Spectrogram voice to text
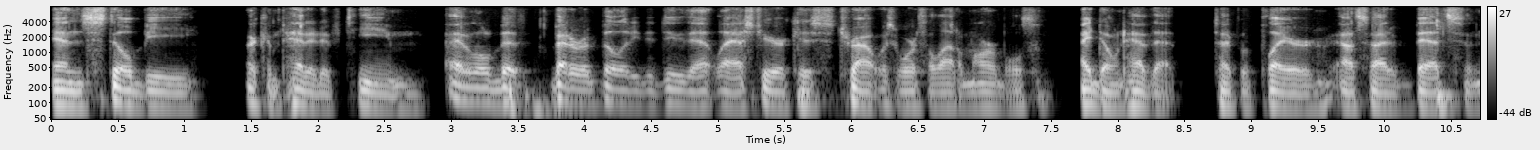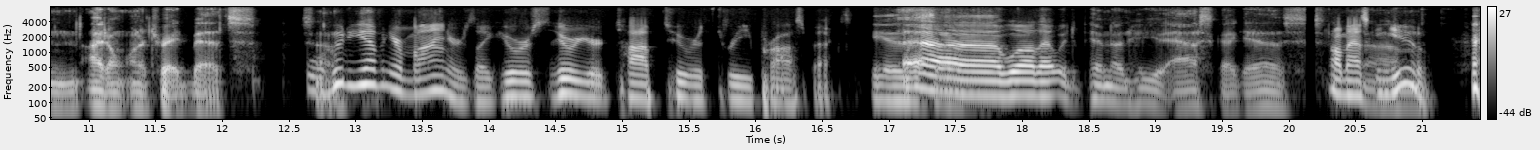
and still be a competitive team. I had a little bit better ability to do that last year because Trout was worth a lot of marbles. I don't have that type of player outside of Betts, and I don't want to trade Betts. So. Well, who do you have in your minors? Like who are who are your top two or three prospects? He is, uh, Uh, well, that would depend on who you ask, I guess. I'm asking Um, you.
